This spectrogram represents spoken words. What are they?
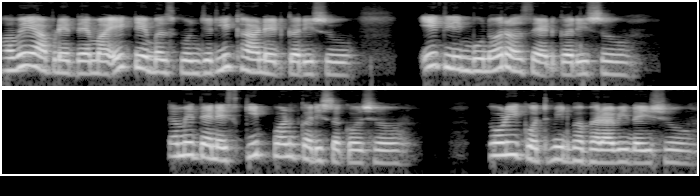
હવે આપણે તેમાં એક ટેબલ સ્પૂન જેટલી ખાંડ એડ કરીશું. એક લીંબુનો રસ એડ કરીશું. તમે તેને સ્કીપ પણ કરી શકો છો. થોડી કોથમીર ભભરાવી દઈશું.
